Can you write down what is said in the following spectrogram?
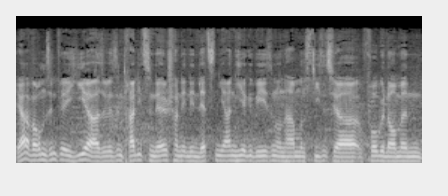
Ja, warum sind wir hier? Also wir sind traditionell schon in den letzten Jahren hier gewesen und haben uns dieses Jahr vorgenommen,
